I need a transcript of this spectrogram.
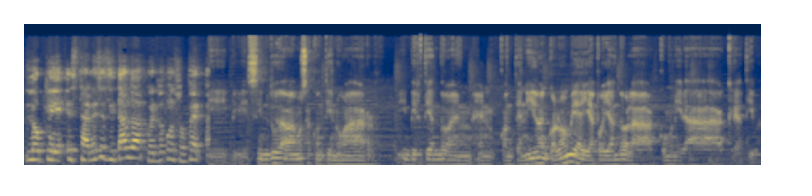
lo que está necesitando de acuerdo con su oferta. Y, sin duda vamos a continuar invirtiendo en, contenido en Colombia y apoyando la comunidad creativa.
